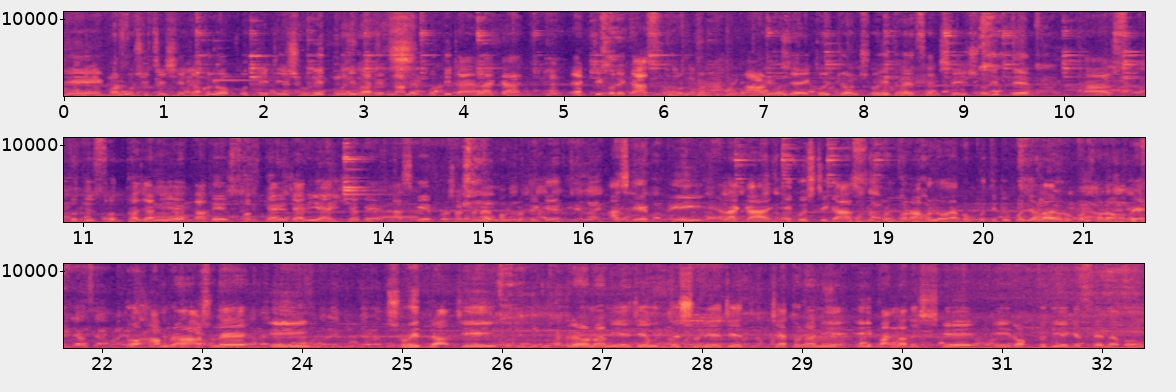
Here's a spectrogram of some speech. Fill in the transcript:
যে কর্মসূচি, সেটা হলো প্রতিটি শহীদ পরিবারের নামে প্রতিটা এলাকায় একটি করে গাছ রোপণ করা। নারায়ণগঞ্জে একুশ জন শহীদ হয়েছেন। সেই শহীদদের প্রতি শ্রদ্ধা জানিয়ে তাদের সৎকায় জারিয়া হিসেবে আজকে প্রশাসনের পক্ষ থেকে আজকে এই এলাকায় একুশটি গাছ রোপণ করা হলো এবং প্রতিটি উপজেলায় রোপণ করা হবে। তো আমরা আসলে এই শহীদরা যেই প্রেরণা নিয়ে, যে উদ্দেশ্য নিয়ে, যে চেতনা নিয়ে এই বাংলাদেশকে এই রক্ত দিয়ে গেছেন এবং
